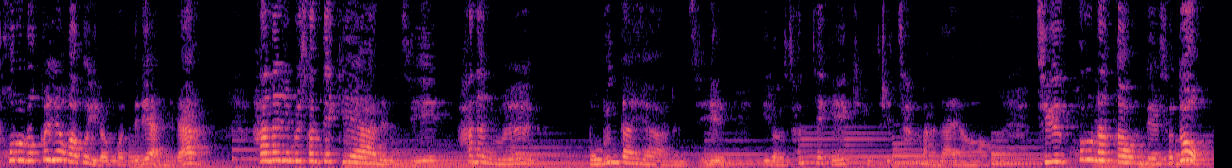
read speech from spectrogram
포로로 끌려가고 이런 것들이 아니라 하나님을 선택해야 하는지 하나님을 모른다 해야 하는지 이런 선택의 기로들이 참 많아요. 지금 코로나 가운데에서도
